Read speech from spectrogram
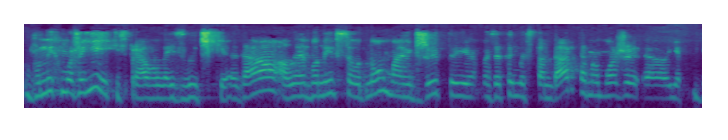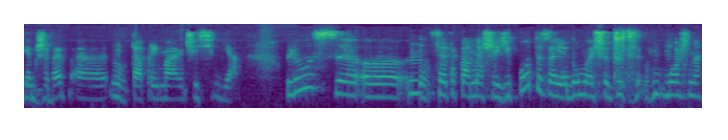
в них може є якісь правила і звички, да, але вони все одно мають жити за тими стандартами, може, е, як, як живе е, ну, та приймаюча сім'я. Плюс ну, це така наша гіпотеза. Я думаю, що тут можна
